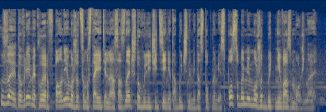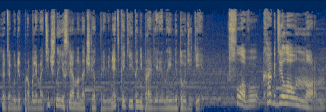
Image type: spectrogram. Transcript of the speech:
За это время Клэр вполне может самостоятельно осознать, что вылечить Зенит обычными доступными способами может быть невозможно, хотя будет проблематично, если она начнет применять какие-то непроверенные методики. К слову, как дела у Норн?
